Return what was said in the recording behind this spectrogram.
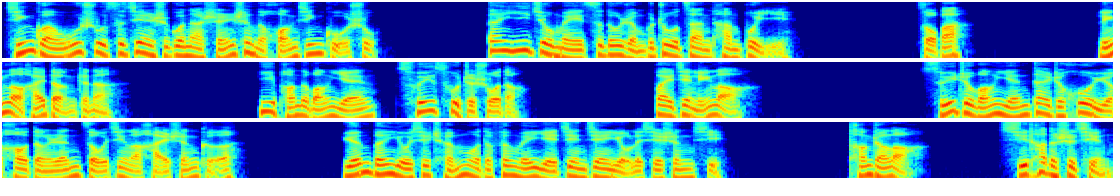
尽管无数次见识过那神圣的黄金古树，但依旧每次都忍不住赞叹不已。走吧，林老还等着呢。一旁的王岩催促着说道：“拜见林老。”随着王岩带着霍雨浩等人走进了海神阁，原本有些沉默的氛围也渐渐有了些生气。唐长老，其他的事情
